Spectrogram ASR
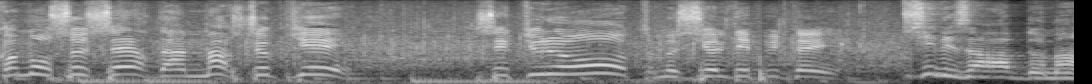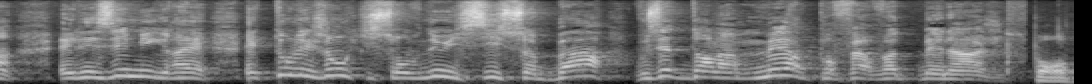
comme on se sert d'un marchepied, c'est une honte, monsieur le député. Si les Arabes demain et les immigrés et tous les gens qui sont venus ici se barrent, vous êtes dans la merde pour faire votre ménage. Pour,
